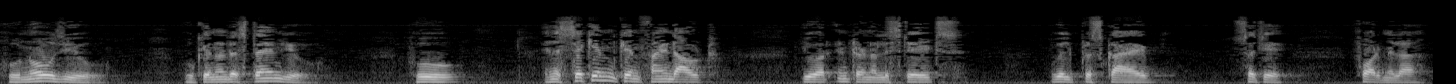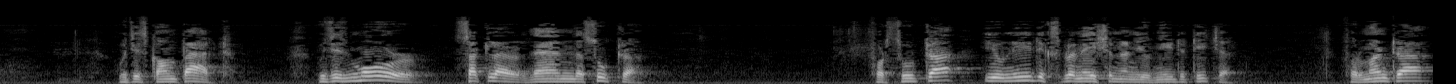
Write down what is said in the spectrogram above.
who knows you, who can understand you, who in a second can find out your internal states, will prescribe such a formula which is compact, which is more subtler than the sutra. For sutra, you need explanation and you need a teacher. For mantra,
